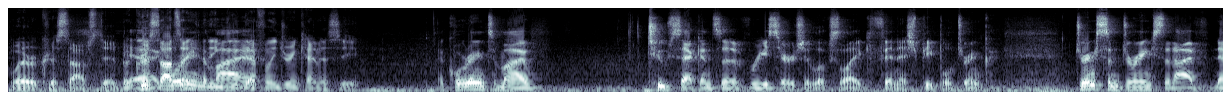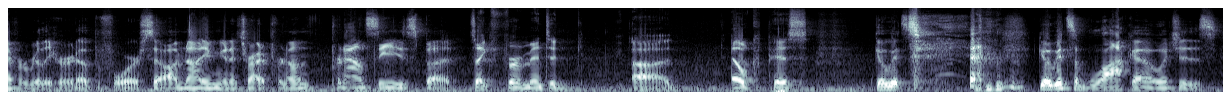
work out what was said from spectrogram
whatever Kristaps did. But Yeah, Kristaps, I think, to would my- definitely drink Hennessy. According to my two seconds of research, it looks like Finnish people drink drink some drinks that I've never really heard of before. So I'm not even going to try to pronounce pronounce these, but It's like fermented uh, elk piss. go get go get some Lakka, which is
